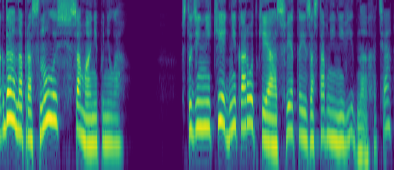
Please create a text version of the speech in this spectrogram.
Когда она проснулась, сама не поняла. В студеннике дни короткие, а света из заставней не видно, хотя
